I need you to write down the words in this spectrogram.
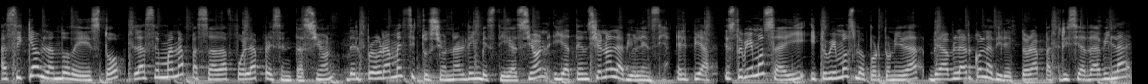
Así que hablando de esto, la semana pasada fue la presentación del Programa Institucional de Investigación y Atención a la Violencia, el PIAP. Estuvimos ahí y tuvimos la oportunidad de hablar con la directora Patricia Dávila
